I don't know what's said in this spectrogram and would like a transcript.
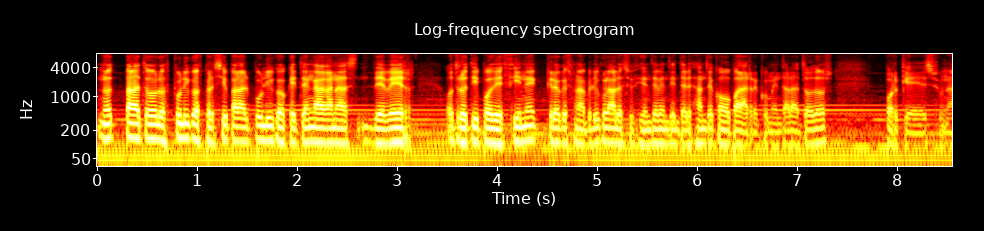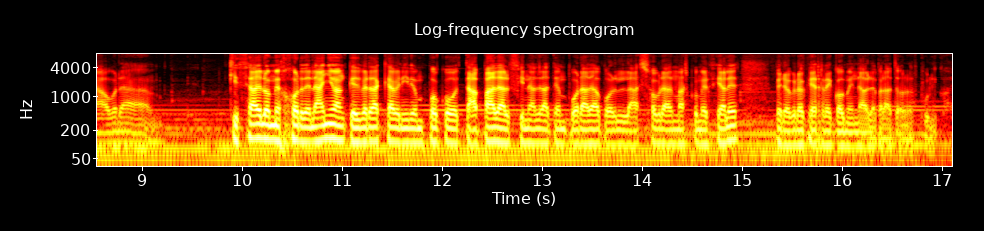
no para todos los públicos, pero sí para el público que tenga ganas de ver otro tipo de cine. Creo que es una película lo suficientemente interesante como para recomendar a todos, porque es una obra quizá de lo mejor del año, aunque es verdad que ha venido un poco tapada al final de la temporada por las obras más comerciales, pero creo que es recomendable para todos los públicos.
